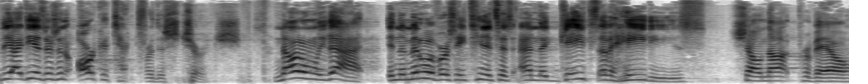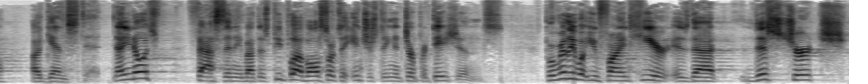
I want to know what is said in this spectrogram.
the idea is there's an architect for this church. Not only that, in the middle of verse 18, it says, And the gates of Hades shall not prevail against it. Now, you know what's fascinating about this? People have all sorts of interesting interpretations. But really, what you find here is that this church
